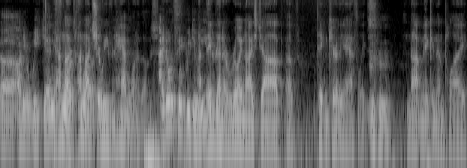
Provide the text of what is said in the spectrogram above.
uh, on your weekend. Yeah, I'm for- not. I'm not sure we even have one of those. I don't think we do either. They've done a really nice job of taking care of the athletes, Mm-hmm. not making them play,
